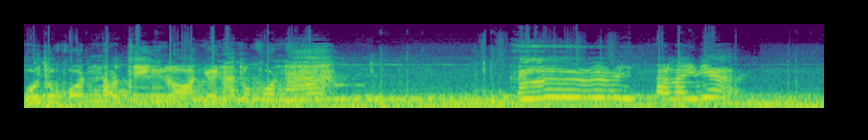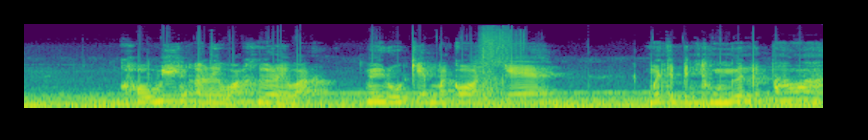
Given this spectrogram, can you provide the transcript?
อุ้ยทุกคนเอาจริงร้อนอยู่นะทุกคนนะเฮ้ยอะไรเนี่ยเขาวิ่งอะไรวะคืออะไรวะ ไม่รู้เก็บมาก่อนแก มันจะเป็นถุงเงินหรือเปล่าอะ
